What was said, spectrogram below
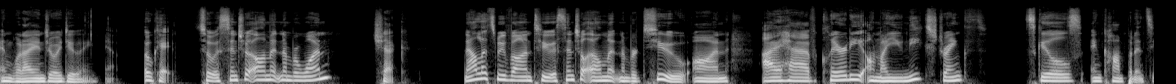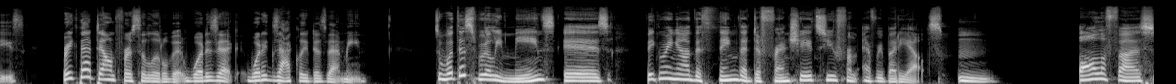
and what I enjoy doing. Yeah. Okay. So, essential element number one, check. Now let's move on to essential element number two on I have clarity on my unique strengths, skills, and competencies. Break that down for us a little bit. What is that? What exactly does that mean? So, what this really means is figuring out the thing that differentiates you from everybody else. Mm. all of us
